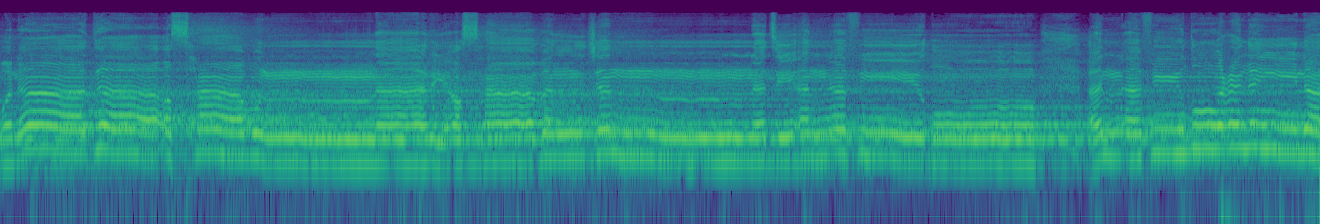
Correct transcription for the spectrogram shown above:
ونادى أصحاب النار أصحاب الجنة أن أفيضوا أن أفيضوا علينا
